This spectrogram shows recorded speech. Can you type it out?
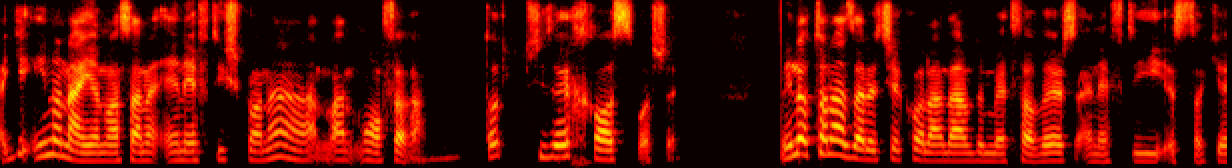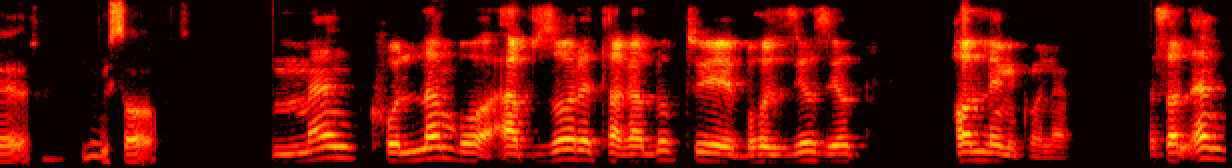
اگه اینو نیان مثلا NFT ش کنن من موافقم. تا چیزای خاص باشه. میلا تو نظر چه کلا در مورد metaverse NFT Stalker Ubisoft من کلا با ابزار تقلب توی بازی ها زیاد حال نمی کنم. مثلا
